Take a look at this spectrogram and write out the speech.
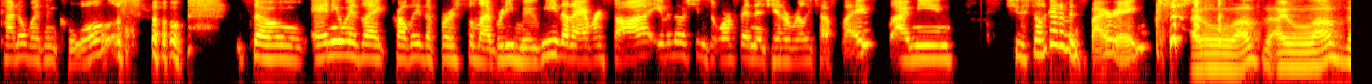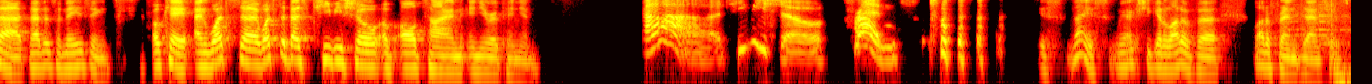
kind of wasn't cool. So, so Annie was like probably the first celebrity movie that I ever saw. Even though she was orphan and she had a really tough life, I mean, she was still kind of inspiring. I love, I love that. That is amazing. Okay, and what's uh, what's the best TV show of all time in your opinion? Ah, a TV show, Friends. It's nice. We actually get a lot of uh, a lot of friends' answers.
